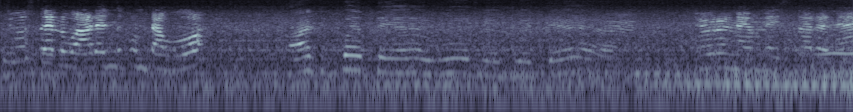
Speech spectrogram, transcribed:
చూస్తే వాడెందుకుంటావు వాటిపోతే ఊరికి పోతే ఎవరైనా ఏమైనా ఇస్తారనే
